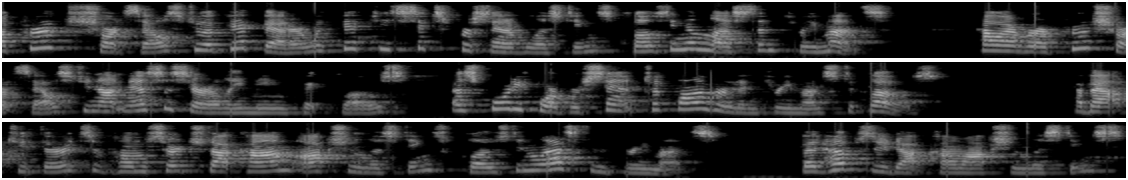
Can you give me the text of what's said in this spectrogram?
Approved short sales do a bit better with 56% of listings closing in less than three months. However, approved short sales do not necessarily mean quick close, as 44% took longer than three months to close. About two-thirds of HomeSearch.com auction listings closed in less than three months, but Hubzu.com auction listings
